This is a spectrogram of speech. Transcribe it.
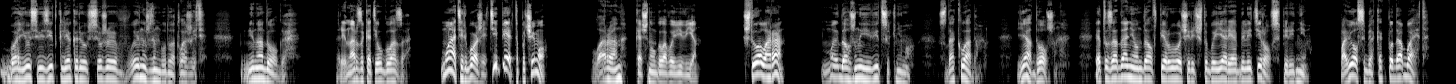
«Боюсь, визит к лекарю все же вынужден буду отложить. Ненадолго». Ренар закатил глаза. «Матерь Божья, теперь-то почему?» «Лоран», — качнул головой Вивьен. «Что, Лоран?» «Мы должны явиться к нему с докладом. Я должен. Это задание он дал в первую очередь, чтобы я реабилитировался перед ним. Повел себя, как подобает.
